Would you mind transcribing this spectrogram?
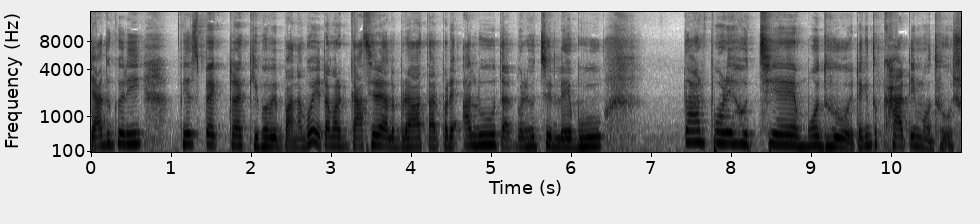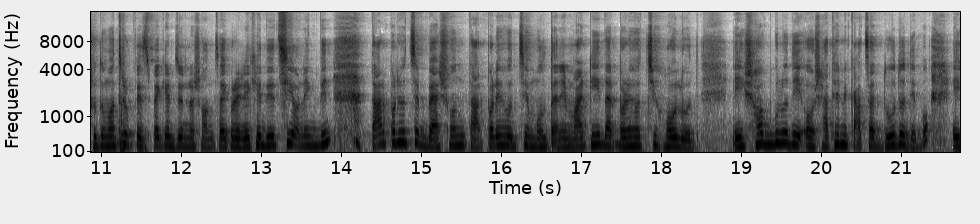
জাদুকরি ফেস প্যাকটা কীভাবে বানাবো, এটা আমার গাছের অ্যালোভেরা, তারপরে আলু, তারপরে হচ্ছে লেবু, তারপরে হচ্ছে মধু, এটা কিন্তু খাঁটি মধু, শুধুমাত্র ফেস প্যাকের জন্য সঞ্চয় করে রেখে দিয়েছি অনেক দিন তারপরে হচ্ছে বেসন, তারপরে হচ্ছে মুলতানের মাটি, তারপরে হচ্ছে হলুদ, এই সবগুলো দিয়ে, ও সাথে আমি কাঁচা দুধও দেব, এই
